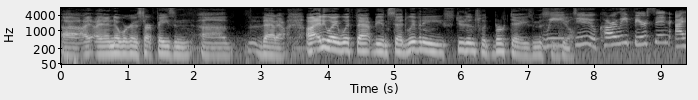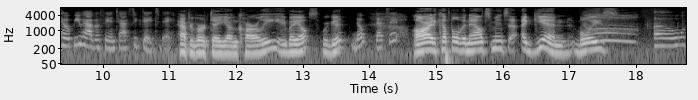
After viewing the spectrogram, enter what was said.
uh, I, I know we're going to start phasing uh, that out. Uh, anyway, with that being said, do we have any students with birthdays, Mrs. We Gill? do. Carly Fearson, I hope you have a fantastic day today. Happy birthday, young Carly. Anybody else? We're good? Nope, that's it. All right, a couple of announcements. Again, boys. oh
